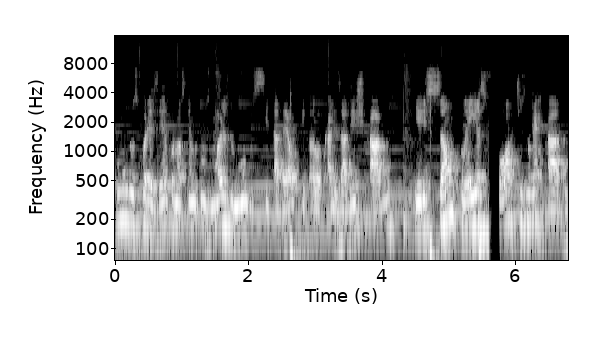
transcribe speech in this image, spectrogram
fundos, por exemplo, nós temos um dos maiores do mundo, Citadel, fica localizado em Chicago, e eles são players fortes no mercado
